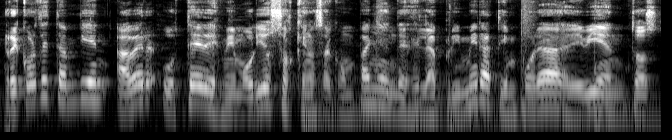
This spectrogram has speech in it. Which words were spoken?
Recordé también a ver ustedes memoriosos que nos acompañan desde la primera temporada de Vientos,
